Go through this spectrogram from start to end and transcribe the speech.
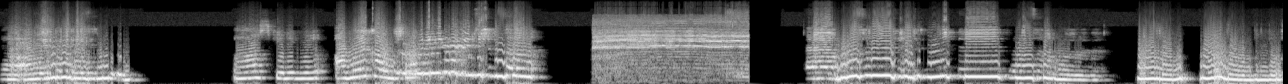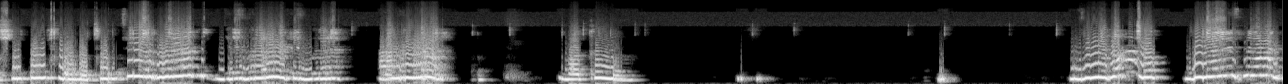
Ya Amerika'da Aa askeri bir Amerika'ymış lan. burası kesinlikle Fransa bu arada. Nereden, biliyorsun? Robotum. Silahlara bak, silahlara bak, silahlara. Bakın Bakın Dinle bak, bak. Binanın üstüne bak,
